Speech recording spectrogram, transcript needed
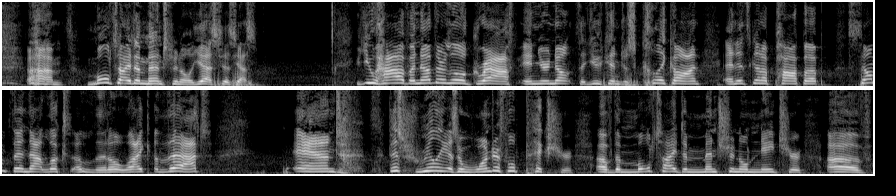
um, multidimensional, yes, yes, yes you have another little graph in your notes that you can just click on, and it's going to pop up something that looks a little like that. And this really is a wonderful picture of the multidimensional nature of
